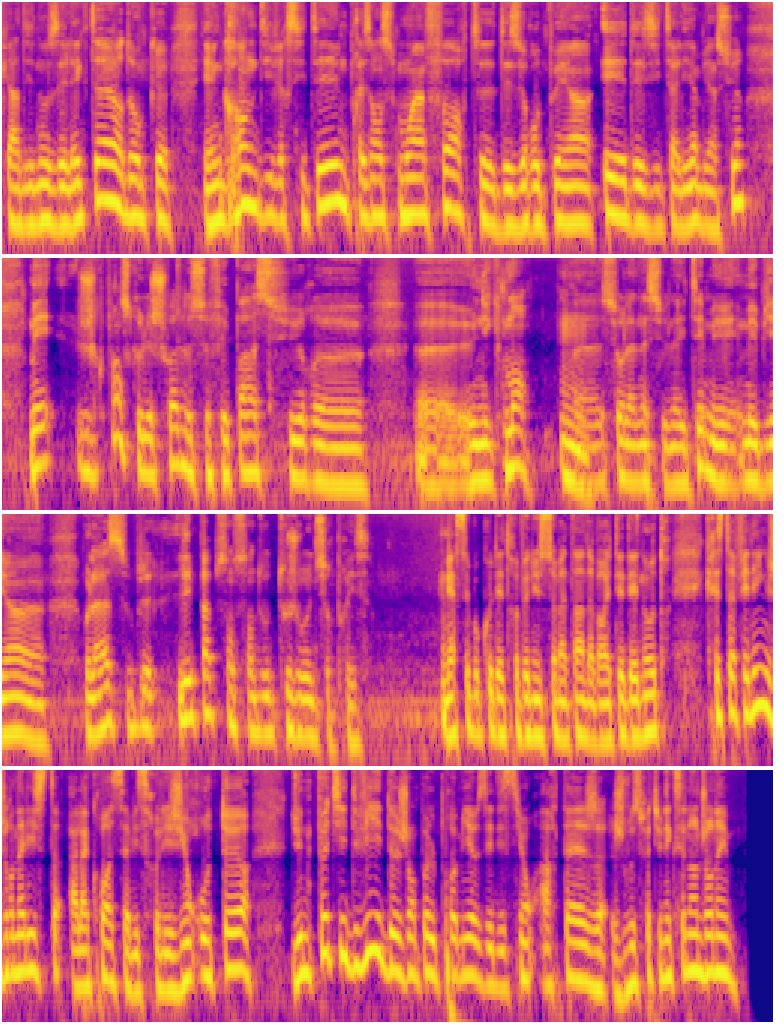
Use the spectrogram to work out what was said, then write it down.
cardinaux électeurs donc euh, il y a une grande diversité, une présence moins forte des Européens et des Italiens, bien sûr. Mais je pense que le choix ne se fait pas sur euh, euh, uniquement hmm. sur la nationalité, mais, mais bien, voilà, les papes sont sans doute toujours une surprise. Merci beaucoup d'être venu ce matin, d'avoir été des nôtres. Christophe Henning, journaliste à la Croix Service Religion, auteur d'une petite vie de Jean-Paul Ier aux éditions Artege. Je vous souhaite une excellente journée.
